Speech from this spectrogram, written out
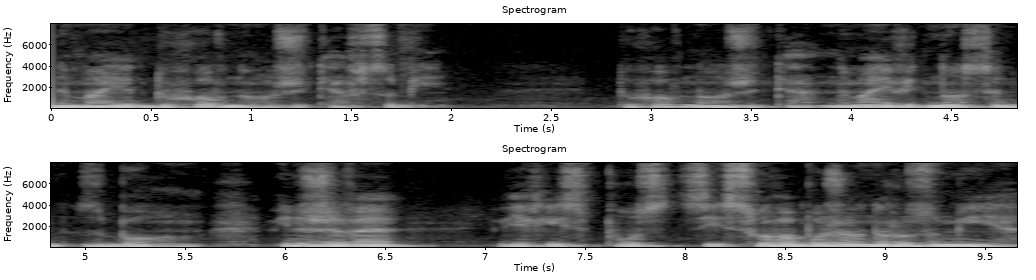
не має духовного життя в собі духовного життя, немає відносин з Богом. Він живе в якійсь пустці, Слова Божого не розуміє.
